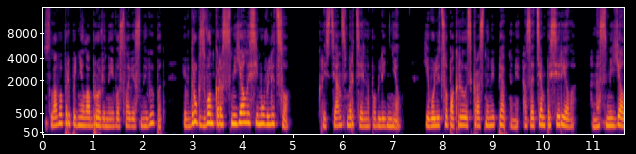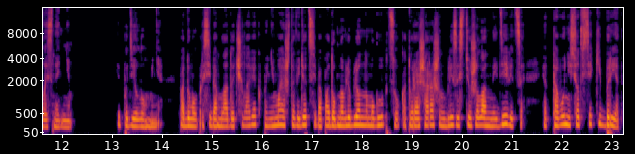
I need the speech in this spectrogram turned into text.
Слава приподняла брови на его словесный выпад и вдруг звонко рассмеялась ему в лицо. Кристиан смертельно побледнел. Его лицо покрылось красными пятнами, а затем посерело. Она смеялась над ним. И по делу мне, подумал про себя молодой человек, понимая, что ведет себя подобно влюбленному глупцу, который ошарашен близостью желанной девицы и оттого несет всякий бред.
